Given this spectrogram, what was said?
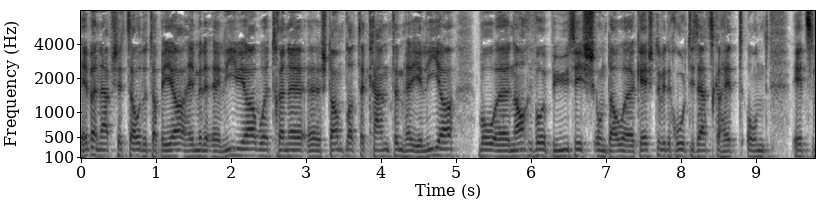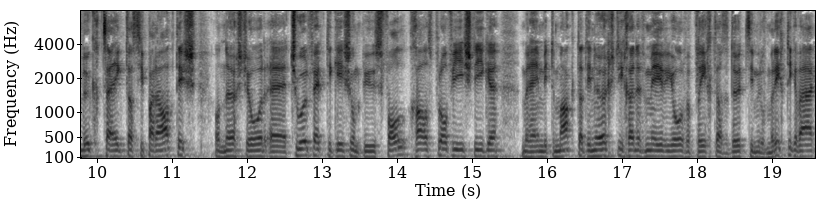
eben, nebst jetzt auch der Tabea, haben wir Livia, die hat können, äh, Stammplatz erkämpfen. Wir haben Elia, die äh, nach wie vor bei uns ist und auch äh, gestern wieder kurze Sätze hat und jetzt wirklich zeigt, dass sie parat ist und nächstes Jahr äh, die Schule fertig ist und bei uns voll kann als Profi einsteigen. Wir haben mit der Magda die nächste können für mehrere Jahre verpflichten. Also dort sind wir auf dem richtigen Weg.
